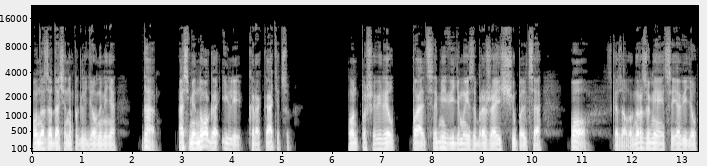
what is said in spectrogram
Он озадаченно поглядел на меня. Да, осьминога или каракатицу. Он пошевелил пальцами, видимо, изображая щупальца. «О, — сказал он, — разумеется, я видел.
